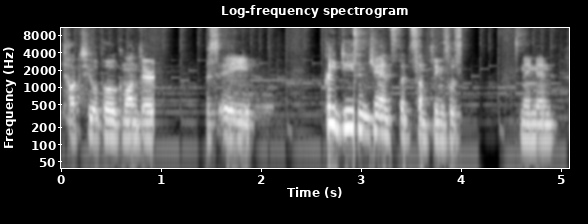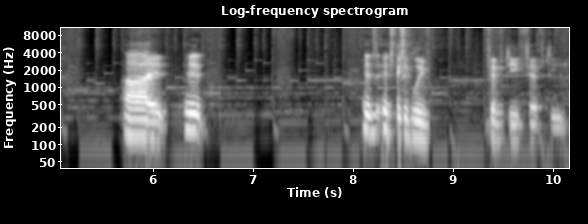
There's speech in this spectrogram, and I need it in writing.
talk to a Pokemon, there's a pretty decent chance that something's listening in. Uh, it It's, it's basically 50 50.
